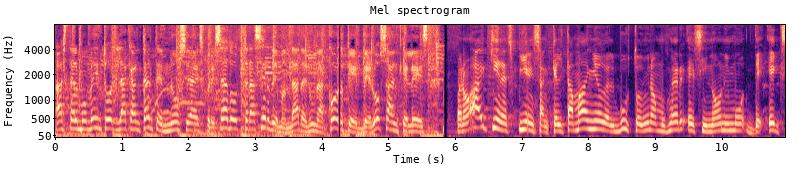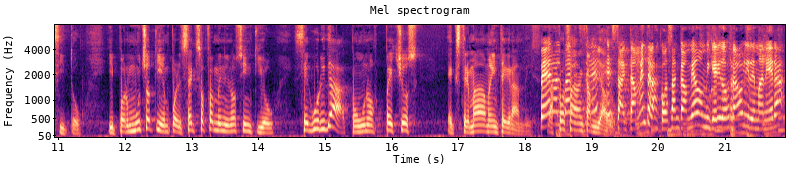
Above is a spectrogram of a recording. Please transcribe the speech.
Hasta el momento, la cantante no se ha expresado tras ser demandada en una corte de Los Ángeles. Bueno, hay quienes piensan que el tamaño del busto de una mujer es sinónimo de éxito y por mucho tiempo el sexo femenino sintió seguridad con unos pechos extremadamente grandes. Pero Las cosas han cambiado. Exactamente, las cosas han cambiado, mi querido Raúl, y de manera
